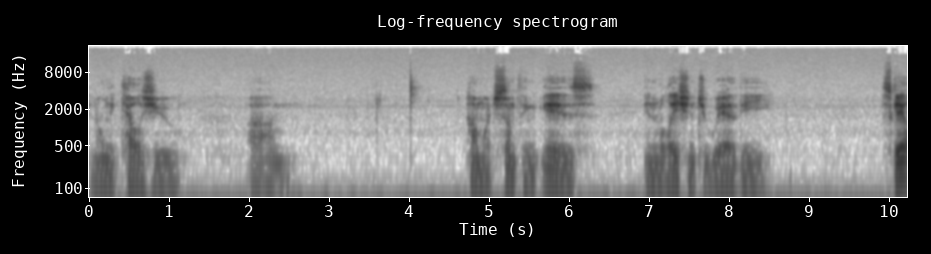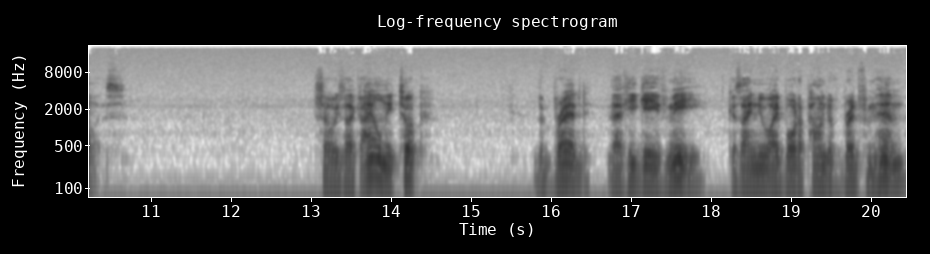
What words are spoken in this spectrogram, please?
It only tells you um, how much something is in relation to where the scale is. So he's like, I only took the bread that he gave me because I knew I bought a pound of bread from him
